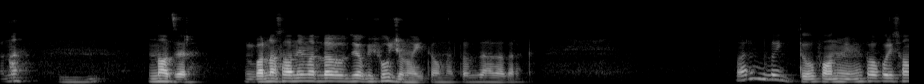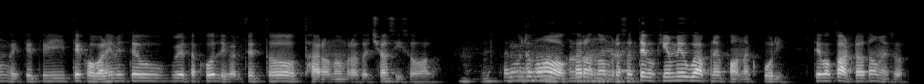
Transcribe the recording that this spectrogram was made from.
ना? नज़र। वरना साने मतलब जो कि सूझना ही था मतलब ज़्यादातर। मतलब तो तो तो तो तो तो फ़ोन खरा करवा नंबर लिया सत्य को क्यों मैं हुआ अपने फ़ोन को पूरी देखो काटा तो मैं सो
